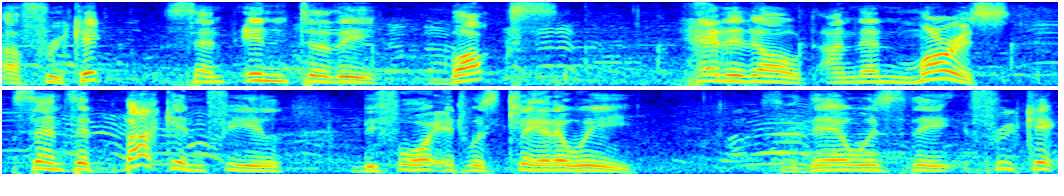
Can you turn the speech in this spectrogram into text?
a free kick sent into the box, headed out, and then Morris sends it back in field before it was cleared away. So there was the free kick.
